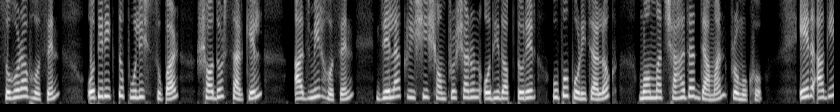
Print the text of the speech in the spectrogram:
সোহরাব হোসেন, অতিরিক্ত পুলিশ সুপার সদর সার্কেল আজমির হোসেন, জেলা কৃষি সম্প্রসারণ অধিদপ্তরের উপপরিচালক মোহাম্মদ শাহজাদ জামান প্রমুখ। এর আগে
